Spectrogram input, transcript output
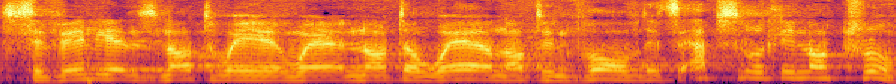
civilians not, aware, not aware, not involved, it's absolutely not true.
